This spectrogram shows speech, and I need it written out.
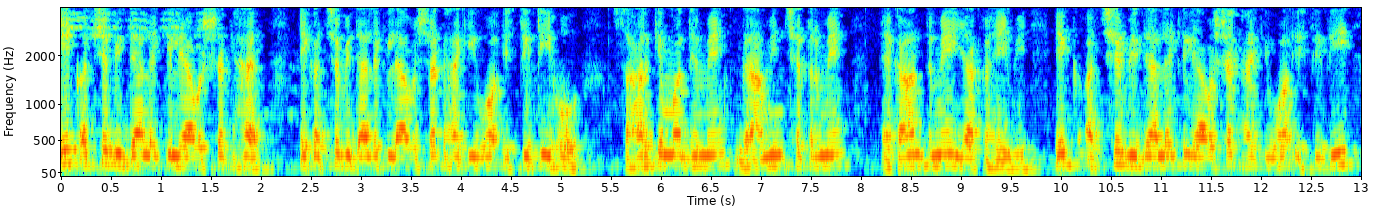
एक अच्छे विद्यालय के लिए आवश्यक है। एक अच्छे विद्यालय के लिए आवश्यक है कि वह स्थिति हो। शहर के मध्य में, ग्रामीण क्षेत्र में, एकांत में या कहीं भी। एक अच्छे विद्यालय के लिए आवश्यक है कि वह स्थिति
